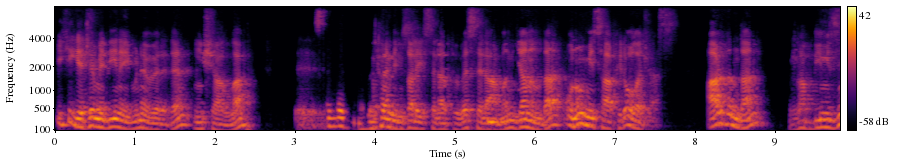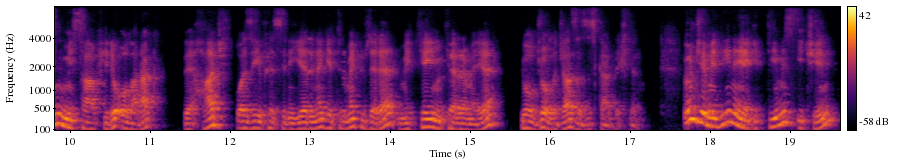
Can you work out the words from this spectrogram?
İki gece Medine-i Münevvere'de inşallah e, Efendimiz Aleyhisselatü Vesselam'ın yanında onun misafiri olacağız. Ardından Rabbimizin misafiri olarak ve hac vazifesini yerine getirmek üzere Mekke-i Mükerreme'ye yolcu olacağız aziz kardeşlerim. Önce Medine'ye gittiğimiz için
